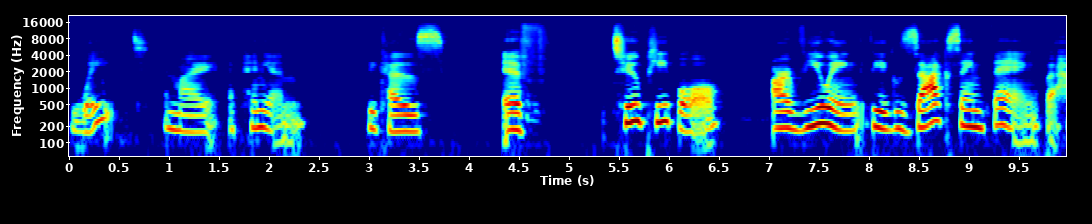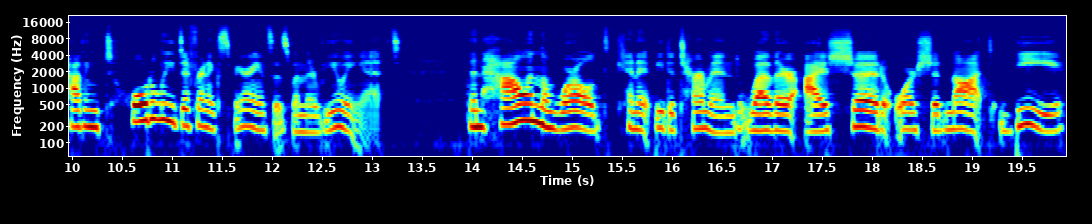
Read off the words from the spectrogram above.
weight in my opinion because if two people are viewing the exact same thing but having totally different experiences when they're viewing it, then how in the world can it be determined whether I should or should not be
